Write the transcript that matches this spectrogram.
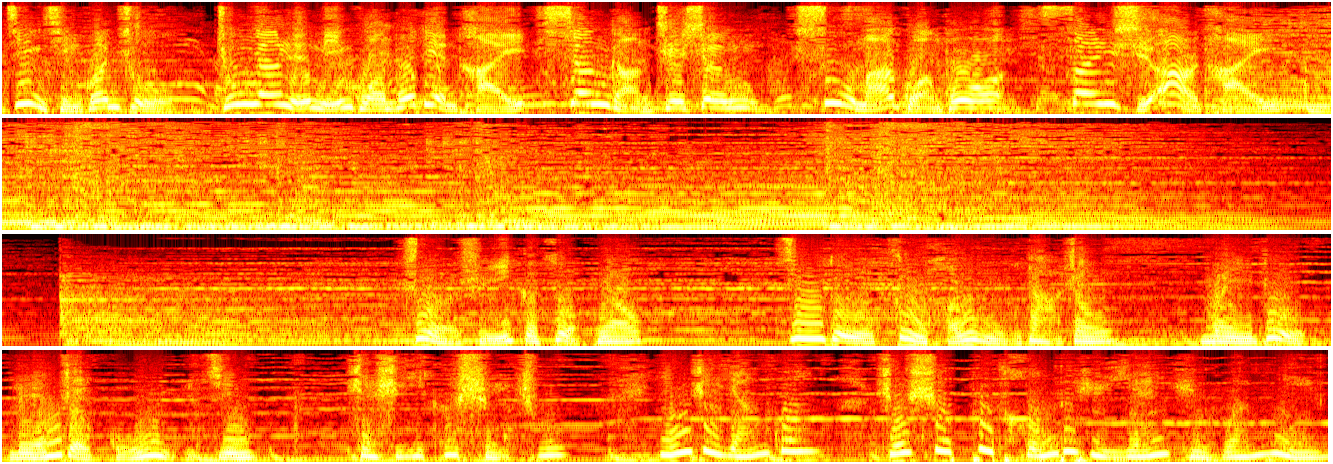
敬请关注中央人民广播电台香港之声数码广播三十二台。这是一个坐标，经度纵横五大洲，纬度连着古与今。这是一颗水珠，迎着阳光折射不同的语言与文明。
